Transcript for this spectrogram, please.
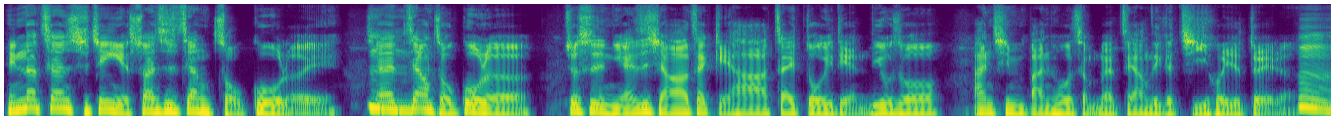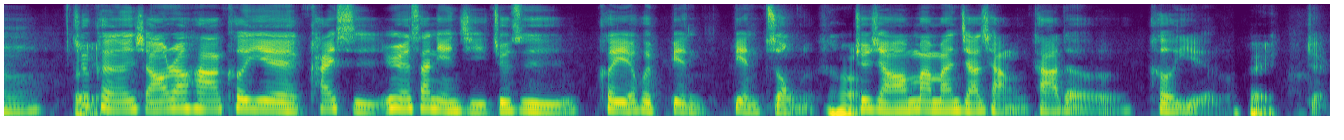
对。诶，那这段时间也算是这样走过了诶。现在这样走过了，嗯、就是你还是想要再给他再多一点，例如说。安亲班或什么的这样的一个机会就对了，嗯，就可能想要让他课业开始，因为三年级就是课业会变变重了，嗯、就想要慢慢加强他的课业了。对对，对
